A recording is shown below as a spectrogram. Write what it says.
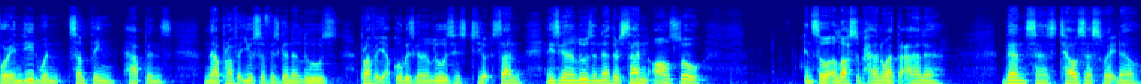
For indeed, when something happens, now Prophet Yusuf is going to lose, Prophet Yaqub is going to lose his son, and he's going to lose another son also. And so Allah subhanahu wa ta'ala then says, tells us right now,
